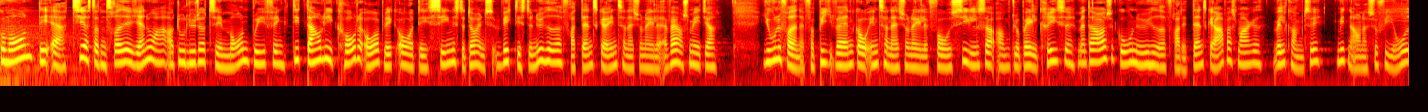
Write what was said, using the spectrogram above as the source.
Godmorgen, det er tirsdag den 3. januar, og du lytter til Morgenbriefing, dit daglige korte overblik over det seneste døgns vigtigste nyheder fra danske og internationale erhvervsmedier. Julefreden er forbi, hvad angår internationale forudsigelser om global krise, men der er også gode nyheder fra det danske arbejdsmarked. Velkommen til. Mit navn er Sofie Rud.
